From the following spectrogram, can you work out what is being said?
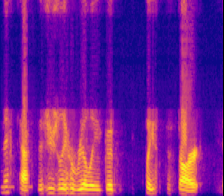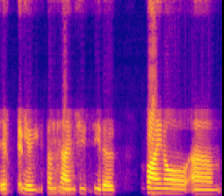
sniff test is usually a really good place to start. If you know, sometimes you see those vinyl, um,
